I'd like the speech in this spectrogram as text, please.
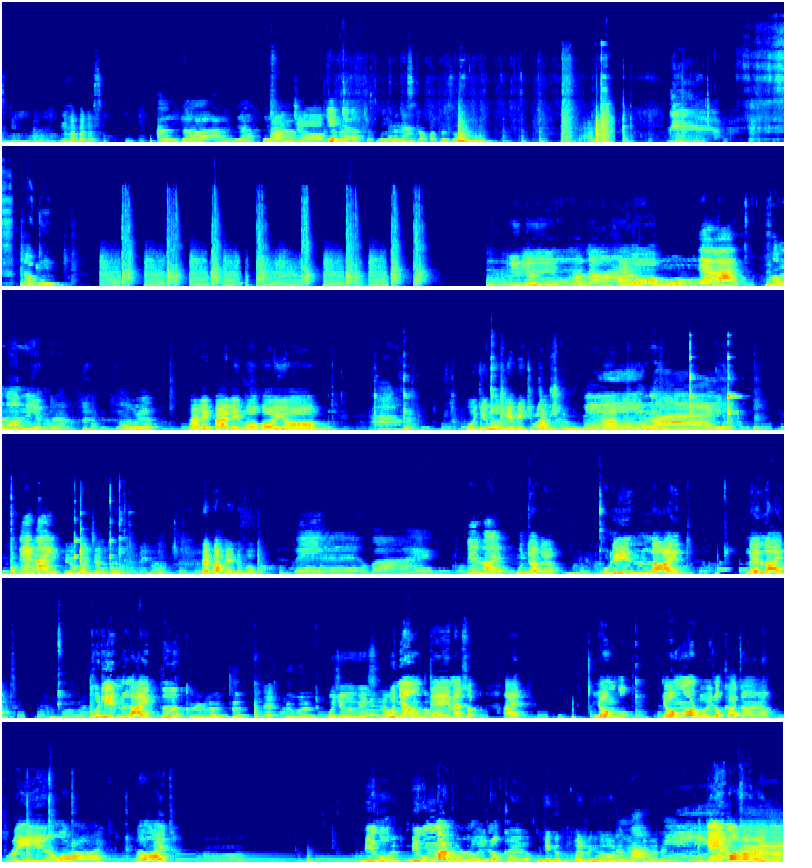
아직이야. 누나 받았어. 앉아 안녕하세요. 앉아. 진짜 어떻게 몰라? Dennis ska ha det så. 나봉. 일요일. 건너는 예쁘다. 뭐예요? 빨리빨리 먹어요. 오징어 게임 해줄까? 아우 잘 먹어. 어? 이거 뭔지 알아? 뭐? 해봐, 해는 뭐? 바이. 바이. 뭔지 알아요? 몰라. 그린 라이트. 레드 라이트. 그 뭐야? 그린 라이트. 그린 라이트? 네. 그 왜? 오징어 게임에서 나오는 운영 안 나와. 게임에서 아니 영국 영어로 이렇게 하잖아요. Green light, blue light. 아. 미국 모르겠네. 미국 말로 이렇게 해요. 미국 말로 영어로 이렇게 말해? 게임에서 봐봐, 이거 봐.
